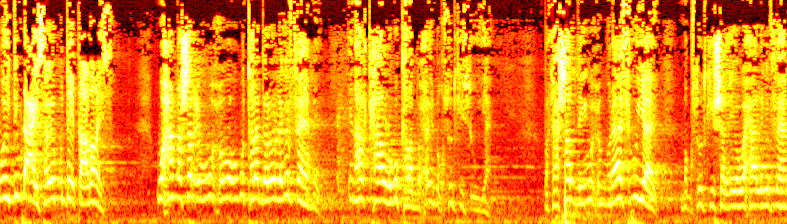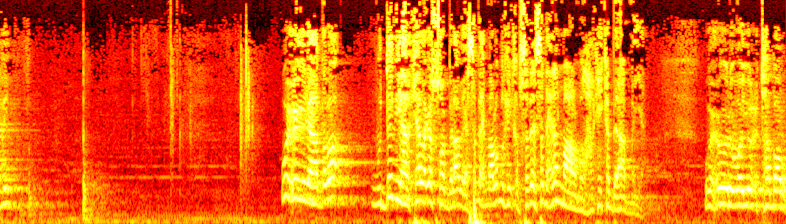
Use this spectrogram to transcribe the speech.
way dib dhacaysaa oo mudday qaadanaysa waxaana sharcigu wuxuuba ugu talagaloo laga fahmay in halkaa lagu kala baxo in maqsuudkiisa uu yahay. Markaa shardigii wuxuu munaafi u yahay maqsuudkii sharciga waxaa laga fahmay wuxuu yidhi haddaba muddadii halkee laga soo bilaabaya saddex maalmood markay qabsadeen saddexdan maalmood halkay ka bilaabmaya. Wuxuu yihi wayuctabaru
